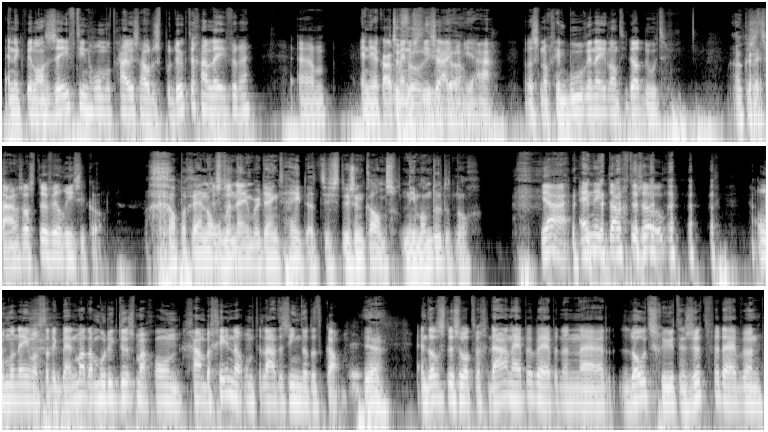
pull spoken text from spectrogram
En ik wil aan 1700 huishoudens producten gaan leveren. Um, en die accountmanager die zei van ja, Er is nog geen boer in Nederland die dat doet. Oké, Dus dat zagen ze als te veel risico. grappig. En een Dus ondernemer denkt, hé, hey, dat is dus een kans. Niemand doet het nog. Ja, en ik dacht dus ook, ondernemer dat ik ben, maar dan moet ik dus maar gewoon gaan beginnen om te laten zien dat het kan. Ja, En dat is dus wat we gedaan hebben. We hebben een eh loodschuurt in Zutphen. Daar hebben we een,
